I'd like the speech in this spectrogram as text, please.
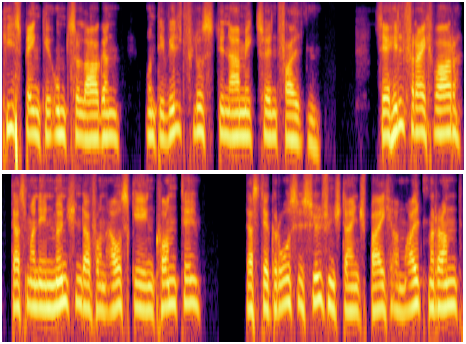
Kiesbänke umzulagern und die Wildflussdynamik zu entfalten. Sehr hilfreich war, dass man in München davon ausgehen konnte, dass der große Sylvensteinspeicher am Alpenrand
